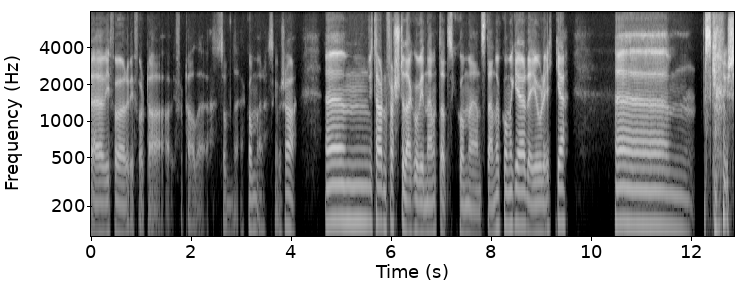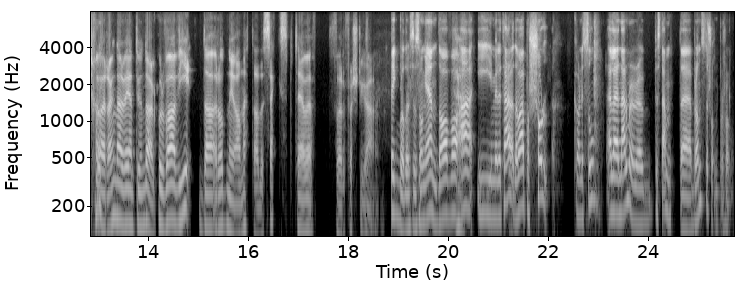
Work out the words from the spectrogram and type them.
Eh, Vi får, vi får, ta, vi får ta det som det kommer. Skal vi se. Um, vi tar den første der hvor vi nevnte at det skulle komme en standup-komiker. Det gjorde det ikke. Um, skal vi se. Ragnar Ween Tundal, hvor var vi da Rodney og Anette hadde sex på TV for første gang? Big Brother sesong 1. Da var jeg i militæret. Da var jeg på Skjold garnison. Eller nærmere bestemt brannstasjonen brannstasjon på Skjold.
